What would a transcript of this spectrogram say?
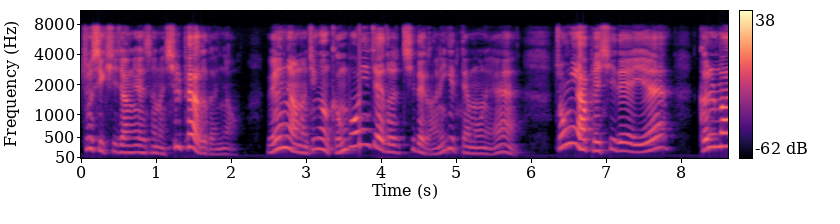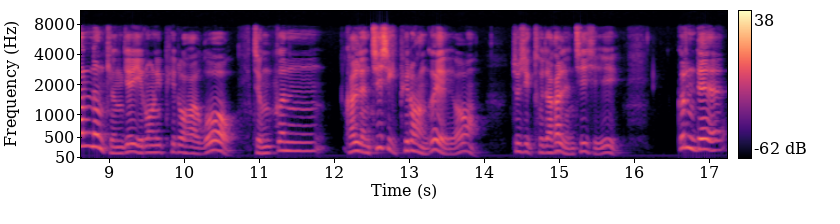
주식 시장에서는 실패하거든요. 왜냐하면 지금 근본이 제도 시대가 아니기 때문에 종이화폐 시대에 걸맞는 경제 이론이 필요하고 정권 관련 지식이 필요한 거예요. 주식 투자 관련 지식. 그런데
